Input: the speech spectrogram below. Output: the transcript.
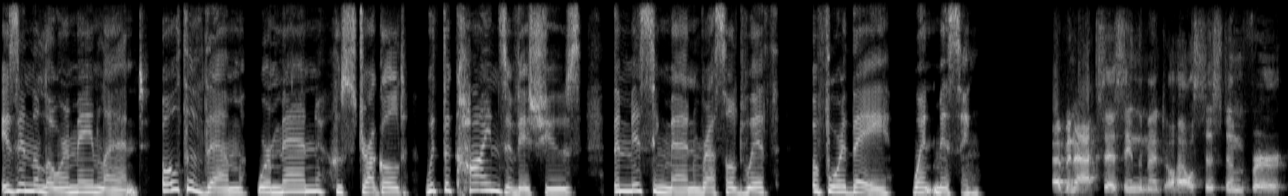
is in the lower mainland. Both of them were men who struggled with the kinds of issues the missing men wrestled with before they went missing. I've been accessing the mental health system for,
